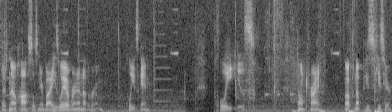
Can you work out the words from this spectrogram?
There's no hostiles nearby. He's way over in another room. Please, game. Please. Don't try. Oh, nope, he's he's here.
